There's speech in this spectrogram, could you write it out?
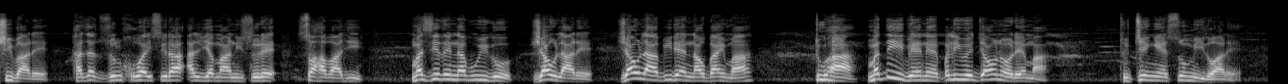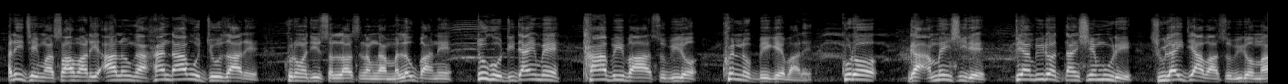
ရှိပါတယ်။ Hazrat Zul Khuwaisira Al-Yamani ဆိုတဲ့ဆာဟာဘာကြီးမစဂျစ်နဘူီကိုရောက်လာတယ်ရောက်လာပြီးတဲ့နောက်ပိုင်းမှာသူဟာမတိဘဲနဲ့ပလီဝေကျောင်းတော်ထဲမှာသူကျင်ငယ်စွန့်မိသွားတယ်အဲ့ဒီအချိန်မှာဆာဘာတွေအားလုံးကဟန်တားဖို့ကြိုးစားတယ်ခုရမကြီးဆလ္လာလဟ်အလัยဟိဝါစလမ်ကမလုပ်ပါနဲ့သူ့ကိုဒီတိုင်းပဲထားပေးပါဆိုပြီးတော့ခွင့်လွှတ်ပေးခဲ့ပါတယ်ခုတော့ကအမိန့်ရှိတယ်ပြန်ပြီးတော့တန်ရှင်းမှုတွေယူလိုက်ကြပါဆိုပြီးတော့မှ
